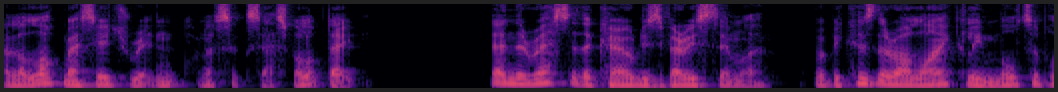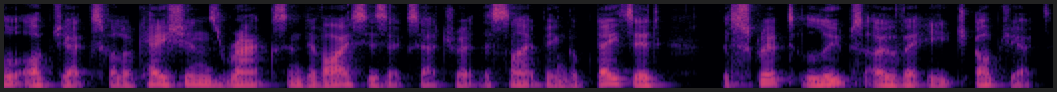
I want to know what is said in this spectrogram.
and a log message written on a successful update. Then the rest of the code is very similar, but because there are likely multiple objects for locations, racks, and devices, etc., at the site being updated, the script loops over each object.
